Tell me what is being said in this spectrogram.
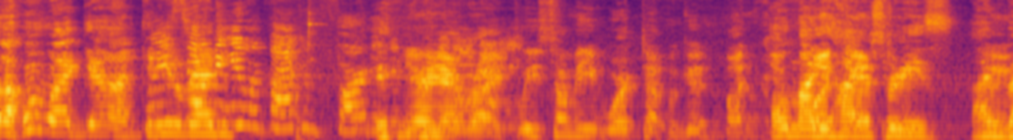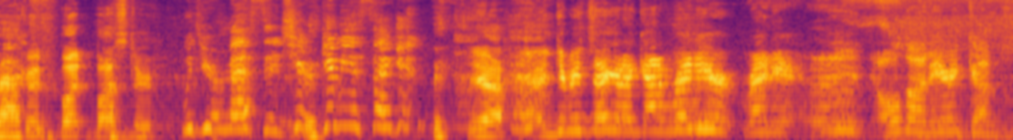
Oh my god, can Please you tell imagine? me he went back and farted. In Yeah, yeah, of that right. guy. Please tell me you worked up a good butt. Almighty butt High buster. Apries, I'm A back. Good butt buster. With your message here, give me a second. Yeah. Uh, give me a second. I got him right here. Right here. Uh, hold on. Here it comes.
